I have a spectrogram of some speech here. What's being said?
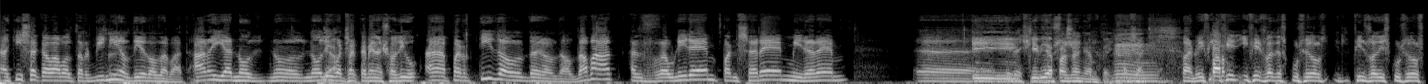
aquí s'acabava el termini sí. el dia del debat. Ara ja no, no, no Ja. diu exactament això. Diu, a partir del, del, del debat ens reunirem, pensarem, mirarem... Eh, I qui dia passa any empeny. Exacte. Bueno, i, Per- i, fi- i fins la discussió dels, fins la discussió dels,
